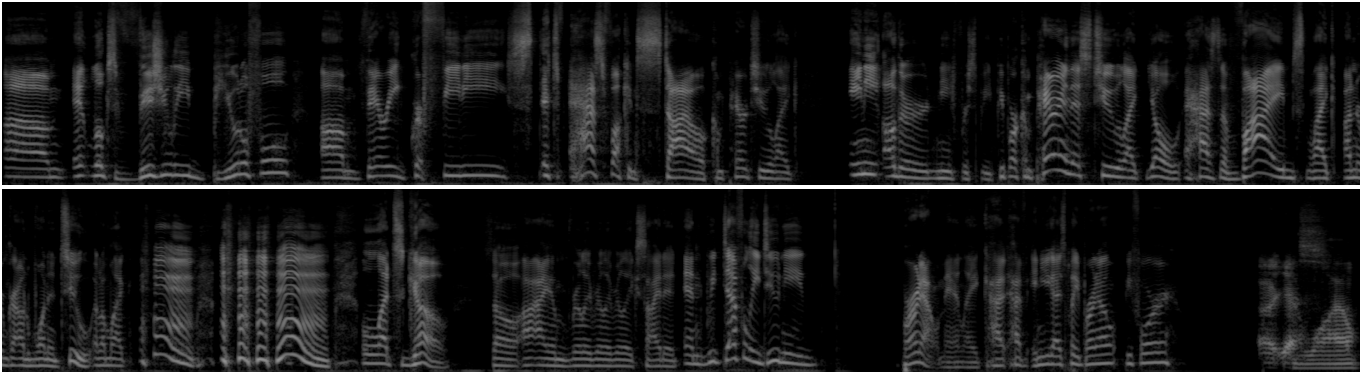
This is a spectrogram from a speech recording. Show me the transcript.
Um, it looks visually beautiful. Um, very graffiti. It's, it has fucking style compared to like any other Need for Speed. People are comparing this to like, yo, it has the vibes like Underground One and Two, and I'm like, hmm, let's go. So I I am really, really, really excited, and we definitely do need Burnout, man. Like, have, have any of you guys played Burnout before? Uh, In yes. a while.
